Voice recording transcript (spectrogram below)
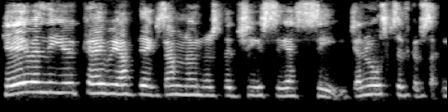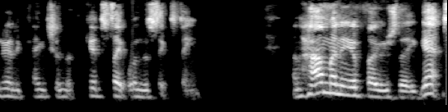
Here in the UK, we have the exam known as the GCSE, General Certificate of Secondary Education, that the kids take when they're 16. And how many of those they get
